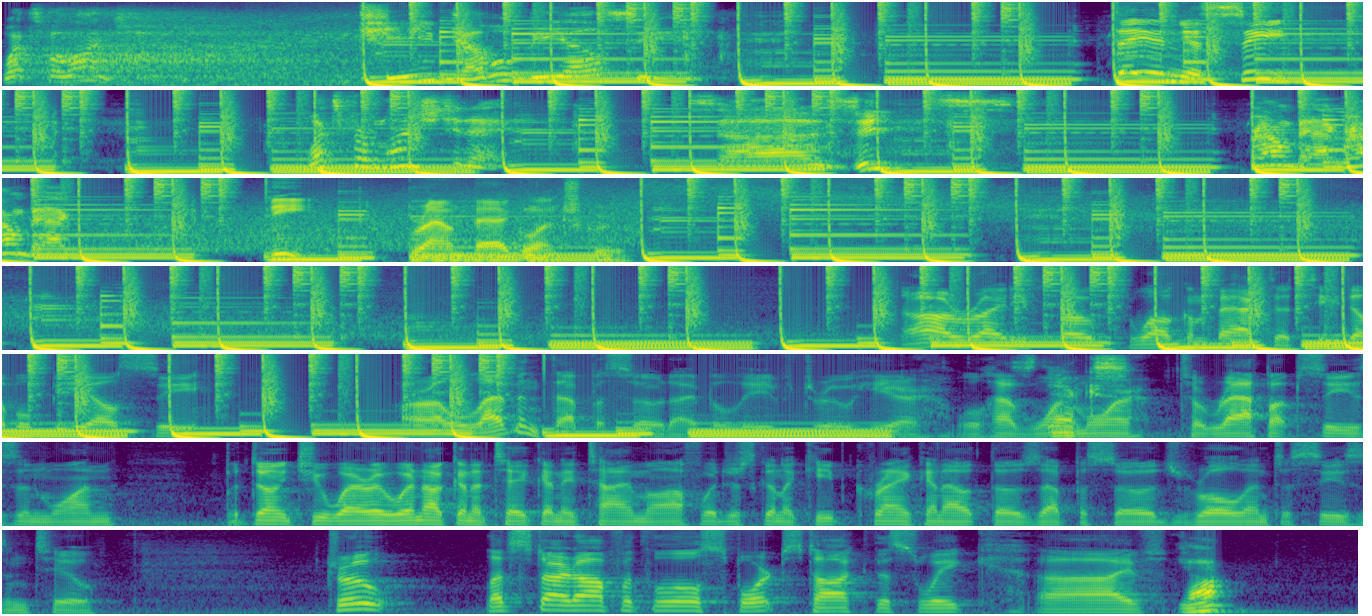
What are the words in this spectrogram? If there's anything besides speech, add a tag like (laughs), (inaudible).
What's for lunch? T double BLC. Stay in your seat. What's for lunch today? Sausage. Brown bag, brown bag. The Brown Bag Lunch Crew. Alrighty, folks, welcome back to TWBLC. 11th episode, I believe, Drew, here. We'll have one more to wrap up season one. But don't you worry, we're not going to take any time off. We're just going to keep cranking out those episodes, roll into season two. Drew, let's start off with a little sports talk this week. Uh, I've Yeah.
